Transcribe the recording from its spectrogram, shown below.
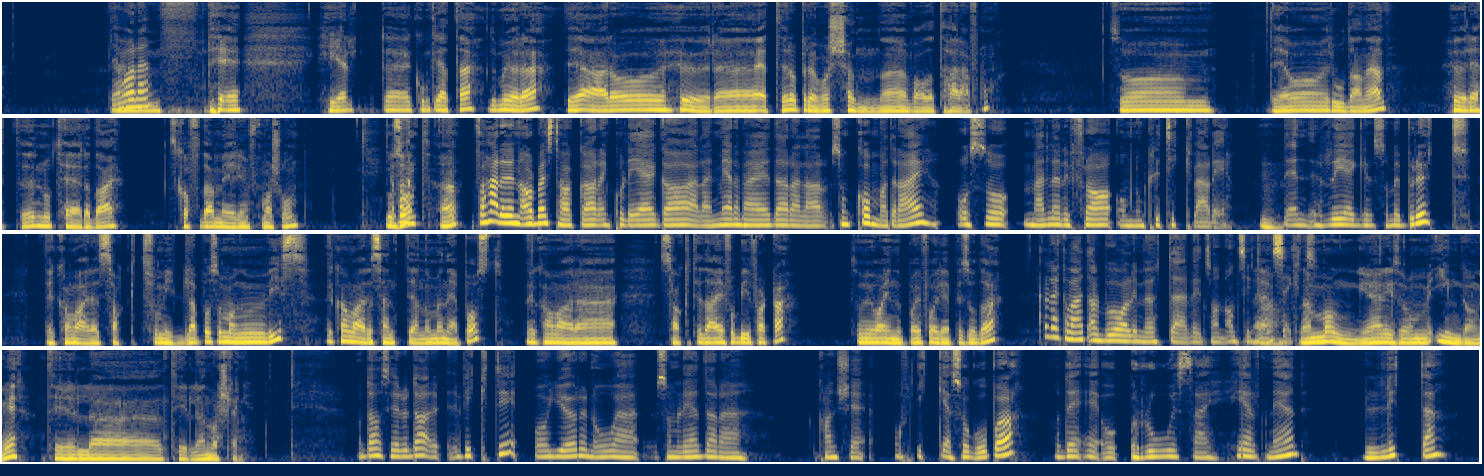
Det var det. Det helt eh, konkrete du må gjøre, det er å høre etter og prøve å skjønne hva dette her er for noe. Så um, det å roe deg ned, høre etter, notere deg, skaffe deg mer informasjon. Noe for- sånt? Ja. For her er det en arbeidstaker, en kollega eller en medarbeider eller, som kommer til deg, og så melder ifra om noe kritikkverdig. Mm. Det er en regel som er brutt. Det kan være sagt formidla på så mange vis. Det kan være sendt gjennom en e-post. Det kan være sagt til deg i forbifarta, som vi var inne på i forrige episode. Eller det kan være et alvorlig møte, litt sånn ansikt til Ja, ansikt. så det er mange liksom, innganger til, eh, til en varsling. Og da sier du da er det viktig å gjøre noe som ledere kanskje ofte ikke er så gode på, og det er å roe seg helt ned, lytte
